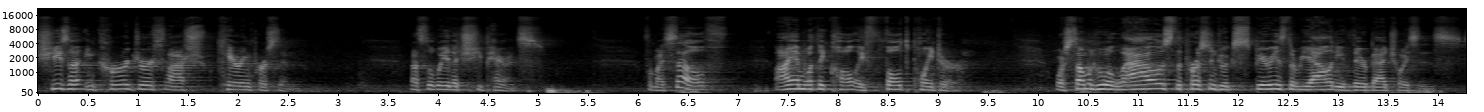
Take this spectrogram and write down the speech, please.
she's an encourager slash caring person. That's the way that she parents. For myself, I am what they call a fault pointer, or someone who allows the person to experience the reality of their bad choices.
